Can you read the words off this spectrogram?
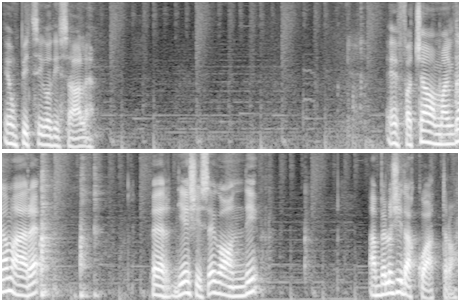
e un pizzico di sale. E facciamo amalgamare per 10 secondi a velocità 4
